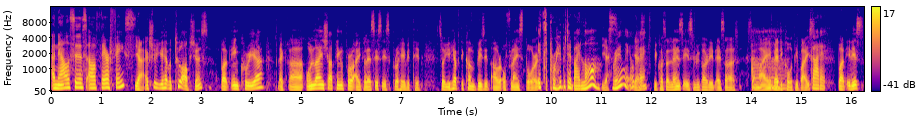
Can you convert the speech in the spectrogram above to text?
analysis of their face? Yeah, actually, you have two options. But in Korea, like uh, online shopping for eyeglasses is prohibited. So you have to come visit our offline store. It's prohibited by law. Yes. Really? Okay. Yes, because a lens is regarded as a semi-medical device. got it. But it is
